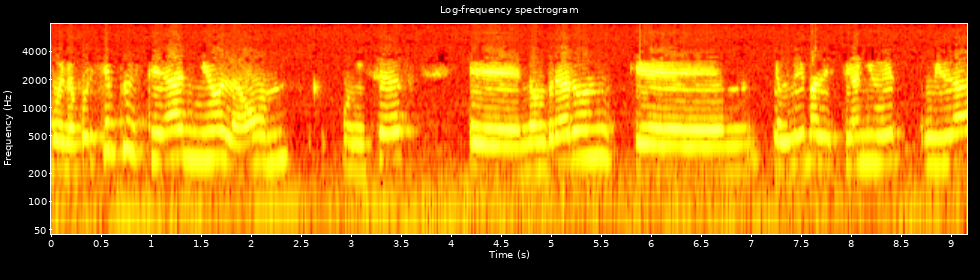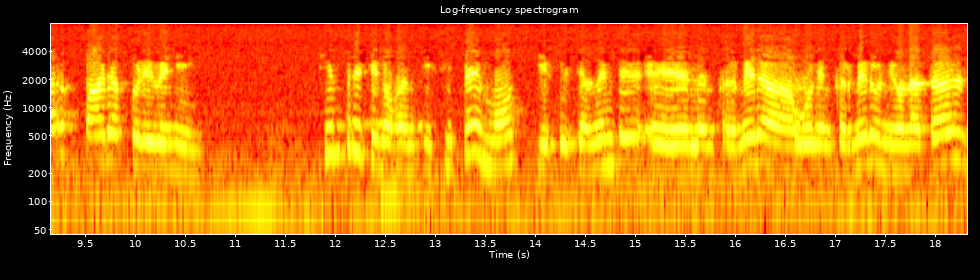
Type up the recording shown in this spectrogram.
Bueno, por ejemplo, este año la OMS, UNICEF, eh, nombraron que mm, el lema de este año es cuidar para prevenir. Siempre que nos anticipemos, y especialmente eh, la enfermera o el enfermero neonatal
